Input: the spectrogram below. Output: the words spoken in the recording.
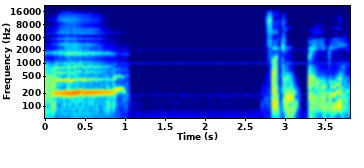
Uh, fucking baby.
